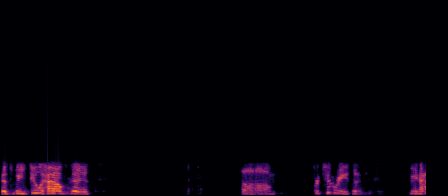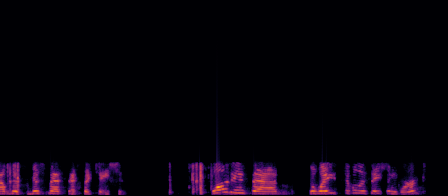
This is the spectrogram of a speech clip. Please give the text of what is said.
Because we do have this um, for two reasons. We have this mismatched expectation. One is that the way civilization works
